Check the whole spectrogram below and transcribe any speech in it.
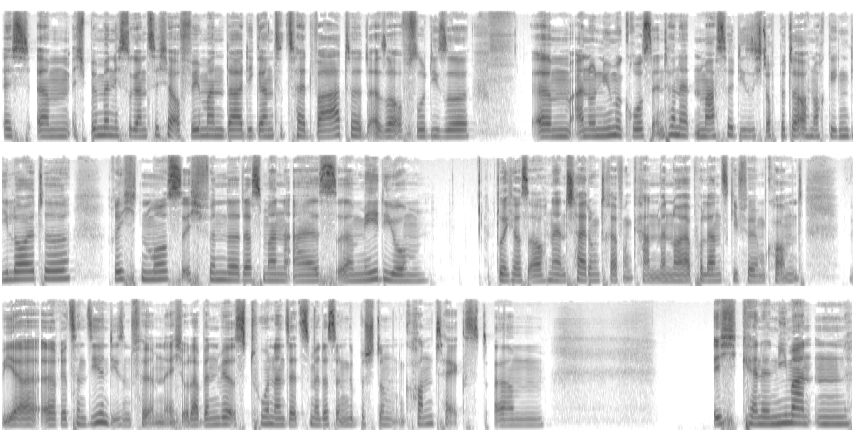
Ich, ähm, ich bin mir nicht so ganz sicher, auf wen man da die ganze Zeit wartet. Also auf so diese ähm, anonyme große Internetmasse, die sich doch bitte auch noch gegen die Leute richten muss. Ich finde, dass man als äh, Medium durchaus auch eine Entscheidung treffen kann, wenn ein neuer Polanski-Film kommt. Wir äh, rezensieren diesen Film nicht. Oder wenn wir es tun, dann setzen wir das in einen bestimmten Kontext. Ähm, ich kenne niemanden,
